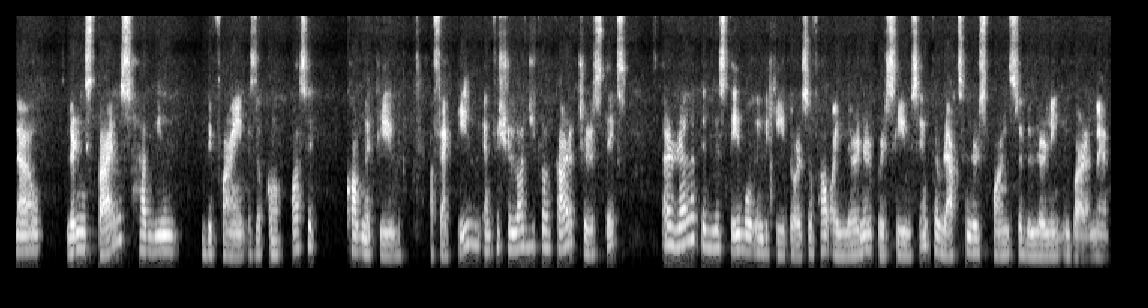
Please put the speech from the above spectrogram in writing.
Now, learning styles have been defined as the composite cognitive, affective, and physiological characteristics are relatively stable indicators of how a learner perceives, interacts, and responds to the learning environment.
